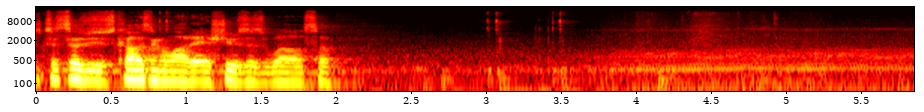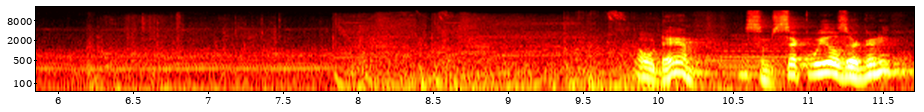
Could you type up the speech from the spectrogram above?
It's just he's causing a lot of issues as well, so. Oh, damn. Some sick wheels there, Goonie.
